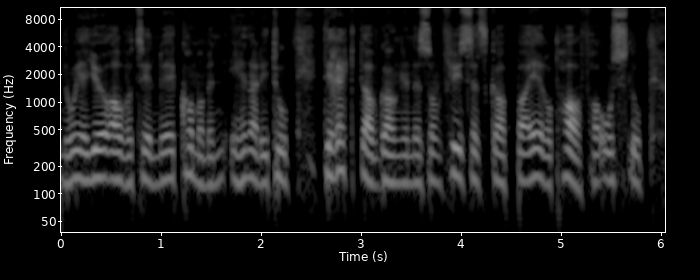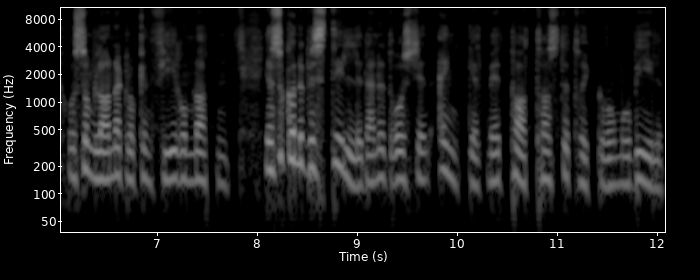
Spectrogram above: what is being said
noe jeg gjør av og til når jeg kommer med den ene av de to direkteavgangene som flyselskapet Aerop har fra Oslo, og som lander klokken fire om natten, ja, så kan du bestille denne drosjen enkelt med et par tastetrykk over mobilen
